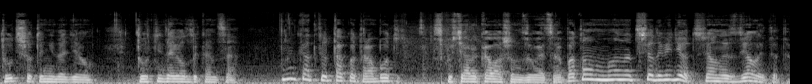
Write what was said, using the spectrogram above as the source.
тут что-то не доделал, тут не довел до конца. Ну, как-то так вот работать, спустя рукава, что называется. А потом он это все доведет, все он сделает это.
